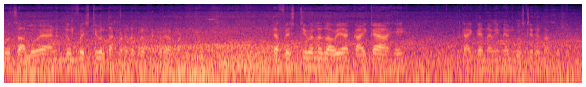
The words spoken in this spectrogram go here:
तो चालू आहे आणि तो फेस्टिवल दाखवण्याचा प्रयत्न करूया आपण. त्या फेस्टिवलला जाऊया. काय काय आहे? काय काय नवीन नवीन गोष्टी ते दाखवतो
